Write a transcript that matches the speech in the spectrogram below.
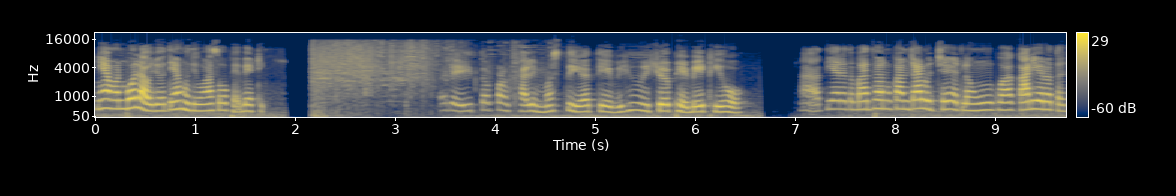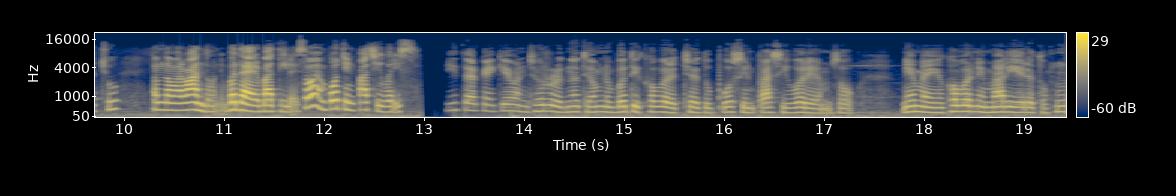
ત્યાં મને બોલાવજો. ત્યાં સુધી હું આ સોફે બેઠી. અરે એ તો પણ ખાલી મસ્તી હતી એવી. હું સોફે બેઠી હો. હા અત્યારે તો બાંધવાનું કામ ચાલુ જ છે એટલે હું કાર્યરત જ છું. તમને તમારે વાંધો નહીં. બધા બાંધી લેશો એમ પહોંચીને પાછી વરીશ. એ તાર કંઈ કહેવાની જરૂર જ નથી. અમને બધી ખબર જ છે તું પોસીને પાછી વરે એમ છો. ને એમાં ખબર નહીં મારી એરે તો હું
